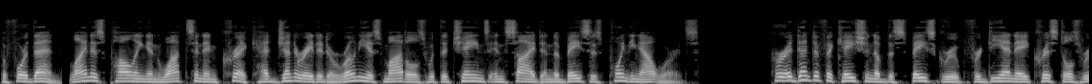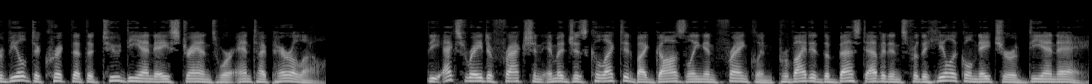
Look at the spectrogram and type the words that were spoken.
Before then, Linus Pauling and Watson and Crick had generated erroneous models with the chains inside and the bases pointing outwards. Her identification of the space group for DNA crystals revealed to Crick that the two DNA strands were antiparallel. The X-ray diffraction images collected by Gosling and Franklin provided the best evidence for the helical nature of DNA.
